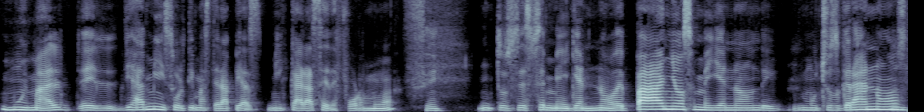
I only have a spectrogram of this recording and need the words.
muy mal, el- ya mis últimas terapias, mi cara se deformó. Sí. Entonces se me llenó de paños, se me llenaron de muchos granos,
